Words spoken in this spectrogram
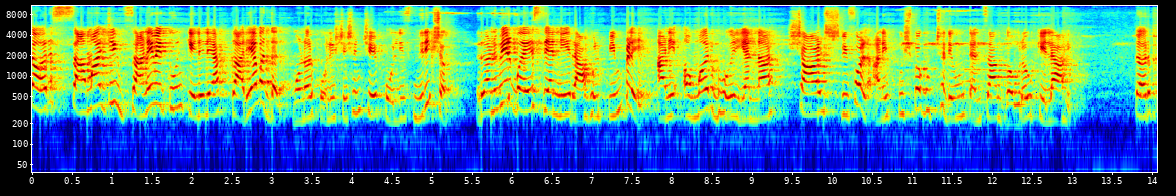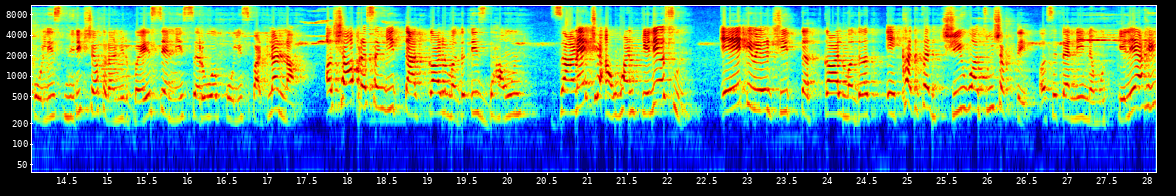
तर सामाजिक जाणीवेतून केलेल्या कार्याबद्दल मनोर पोलीस स्टेशनचे पोलीस निरीक्षक रणवीर बैस यांनी राहुल पिंपळे आणि अमर भोईर यांना शाळ श्रीफळ आणि पुष्पगुच्छ देऊन त्यांचा गौरव केला आहे. तर पोलीस निरीक्षक रणवीर बैस यांनी सर्व पोलीस पाटलांना अशा प्रसंगी तात्काळ मदतीस धावून जाण्याचे आव्हान केले असून एक वेळची तत्काळ मदत एखाद्याचा जीव वाचवू शकते असे त्यांनी नमूद केले आहे.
